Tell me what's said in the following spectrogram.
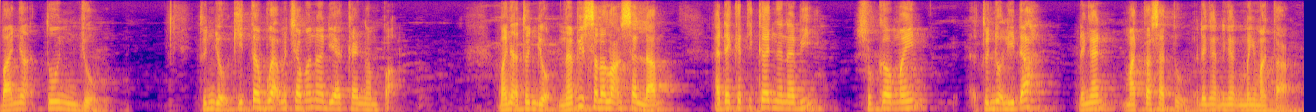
banyak tunjuk. Tunjuk kita buat macam mana dia akan nampak. Banyak tunjuk. Nabi sallallahu alaihi wasallam ada ketikanya Nabi suka main tunjuk lidah dengan mata satu dengan dengan main mata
